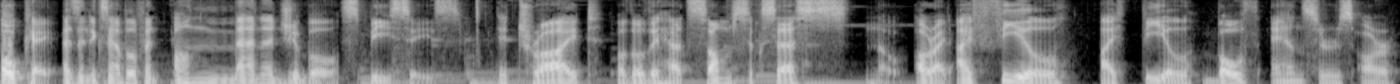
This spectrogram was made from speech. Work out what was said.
Okay, as an example of an unmanageable species. They tried, although they had some success, no. Alright, I feel I feel both answers are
